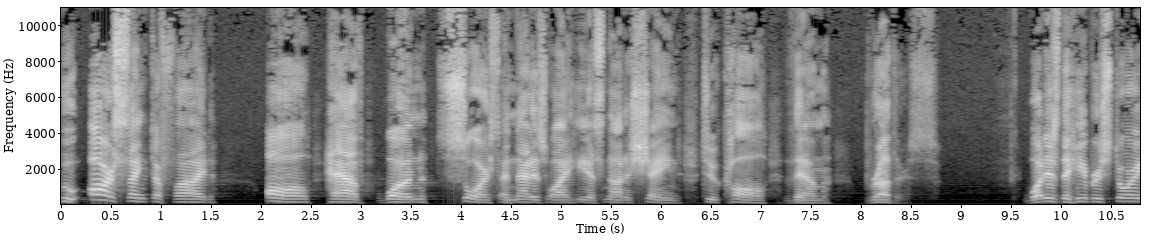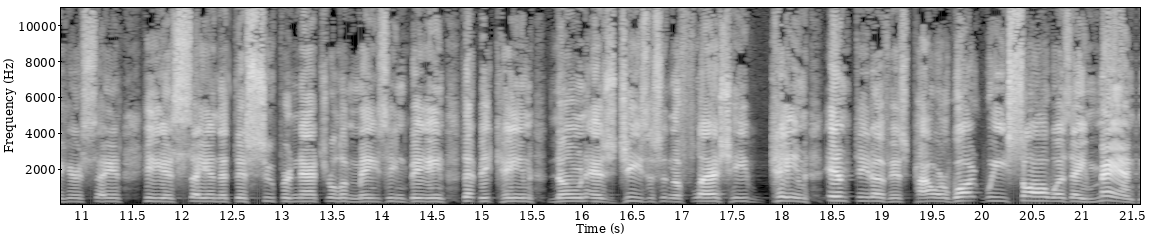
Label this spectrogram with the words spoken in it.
who are sanctified all have one source, and that is why he is not ashamed to call them brothers. What is the Hebrew story here saying? He is saying that this supernatural, amazing being that became known as Jesus in the flesh, he came emptied of his power. What we saw was a man,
